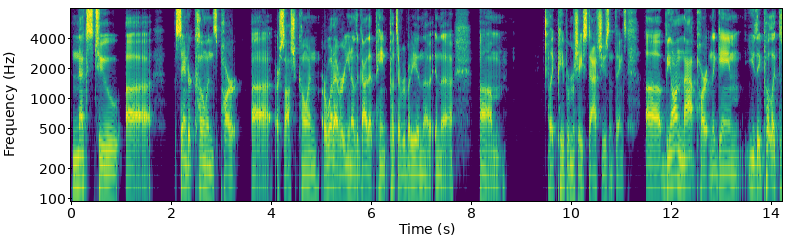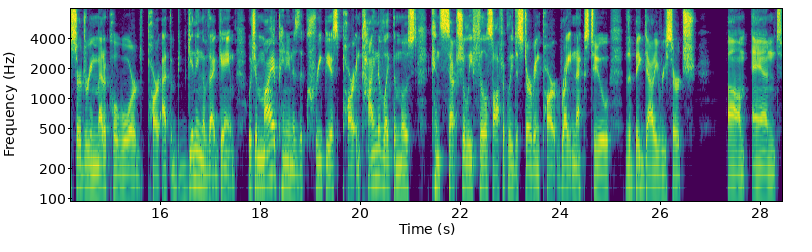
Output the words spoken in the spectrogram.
next to uh Sander Cohen's part uh or Sasha Cohen or whatever, you know, the guy that paint puts everybody in the in the um like paper mache statues and things. Uh, beyond that part in the game, you they put like the surgery medical ward part at the beginning of that game, which in my opinion is the creepiest part and kind of like the most conceptually philosophically disturbing part, right next to the Big Daddy research, um, and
